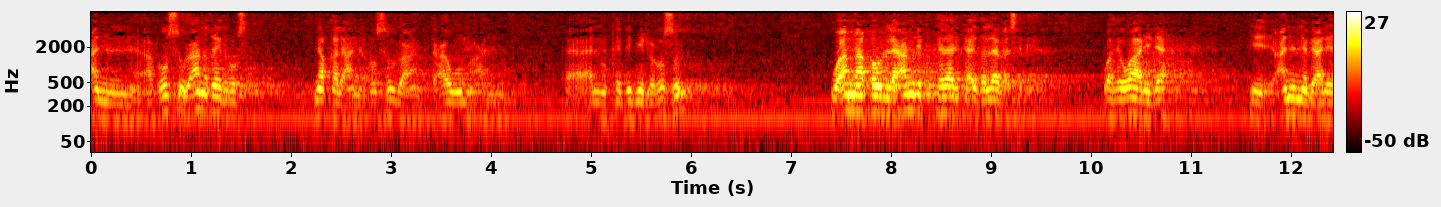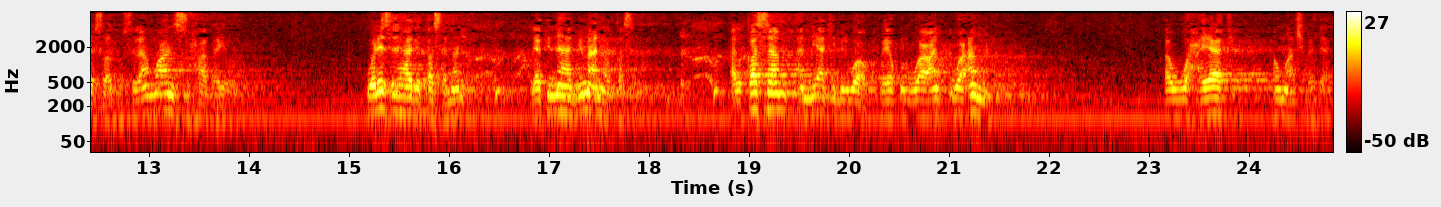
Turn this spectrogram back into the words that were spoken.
عن الرسل وعن غير الرسل. نقل عن الرسل وعن فرعون وعن المكذبين للرسل. وأما قول العمل فكذلك أيضا لا بأس بها وهي واردة عن النبي عليه الصلاة والسلام وعن الصحابة أيضا. وليست هذه قسما لكنها بمعنى القسم. القسم أن يأتي بالواو فيقول وعمر أو وحياتي أو ما أشبه ذلك.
